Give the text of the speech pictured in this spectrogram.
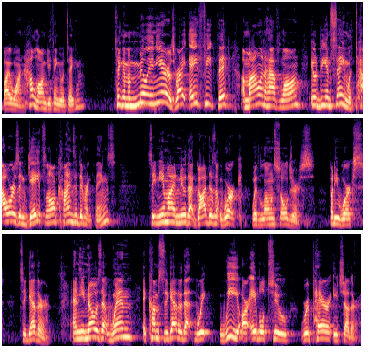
by one, how long do you think it would take him? take him a million years, right? Eight feet thick, a mile and a half long. It would be insane with towers and gates and all kinds of different things. See, Nehemiah knew that God doesn't work with lone soldiers, but he works together. And he knows that when it comes together, that we, we are able to repair each other.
